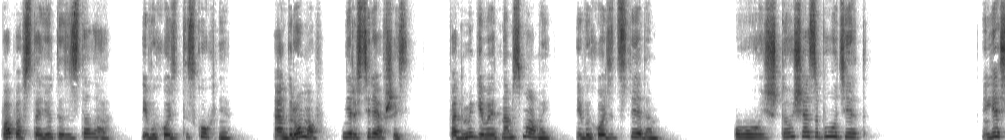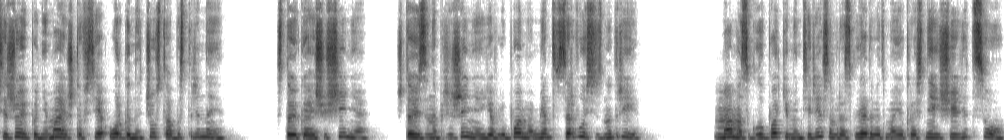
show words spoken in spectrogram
Папа встает из-за стола и выходит из кухни. А не растерявшись, подмигивает нам с мамой и выходит следом. Ой, что сейчас будет? Я сижу и понимаю, что все органы чувств обострены. Стойкое ощущение, что из-за напряжения я в любой момент взорвусь изнутри. Мама с глубоким интересом разглядывает мое краснеющее лицо,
